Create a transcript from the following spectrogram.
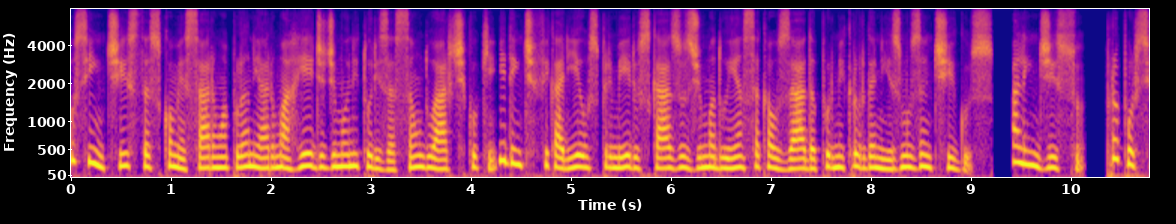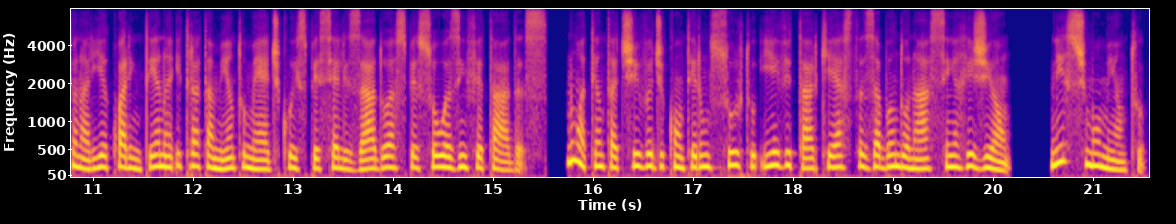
os cientistas começaram a planear uma rede de monitorização do Ártico que identificaria os primeiros casos de uma doença causada por microorganismos antigos. Além disso, proporcionaria quarentena e tratamento médico especializado às pessoas infectadas, numa tentativa de conter um surto e evitar que estas abandonassem a região. Neste momento,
